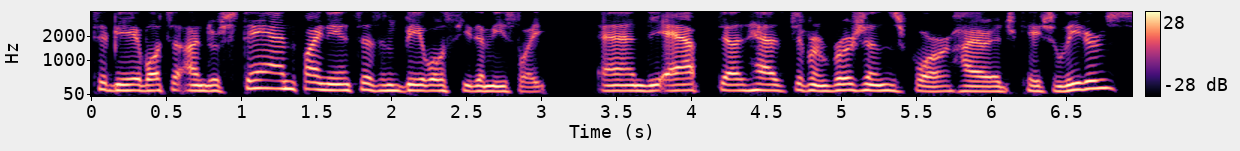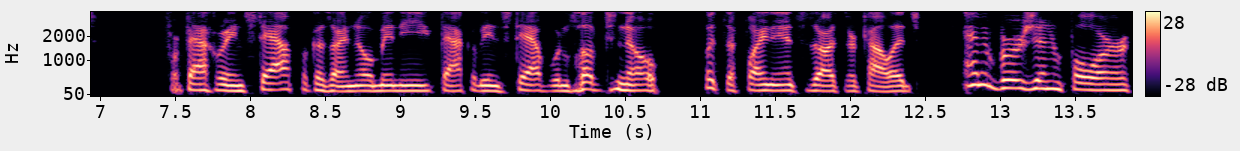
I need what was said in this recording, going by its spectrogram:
to be able to understand finances and be able to see them easily. And the app does, has different versions for higher education leaders, for faculty and staff, because I know many faculty and staff would love to know what the finances are at their college, and a version for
